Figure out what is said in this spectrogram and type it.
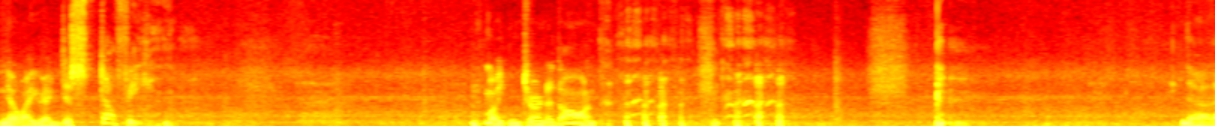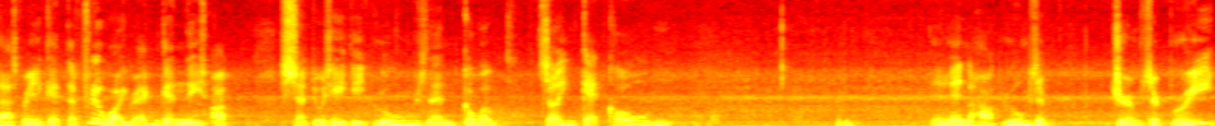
No, I reckon just stuffy. Mightn't turn it on. No, that's where you get the flu, I reckon, getting these hot central heated rooms and then go outside and get cold. And And in the hot rooms, the germs are breed.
